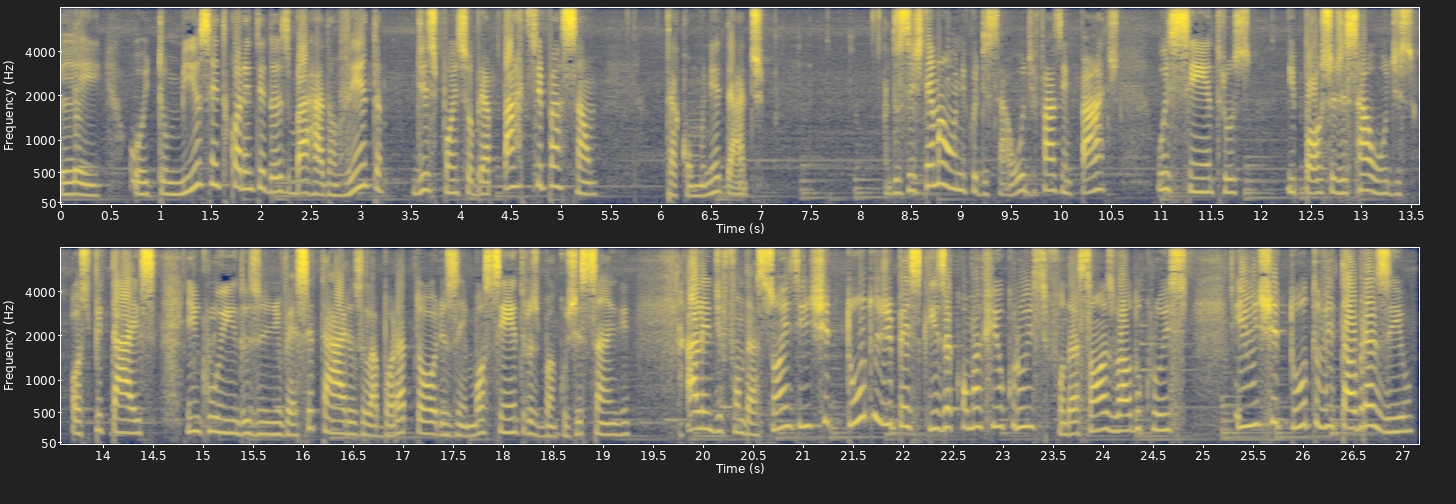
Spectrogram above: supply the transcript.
Lei 8142/90 dispõe sobre a participação da comunidade. Do Sistema Único de Saúde fazem parte os centros e postos de saúde, hospitais, incluindo os universitários, laboratórios, hemocentros, bancos de sangue, além de fundações e institutos de pesquisa como a Fiocruz, Fundação Oswaldo Cruz e o Instituto Vital Brasil.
